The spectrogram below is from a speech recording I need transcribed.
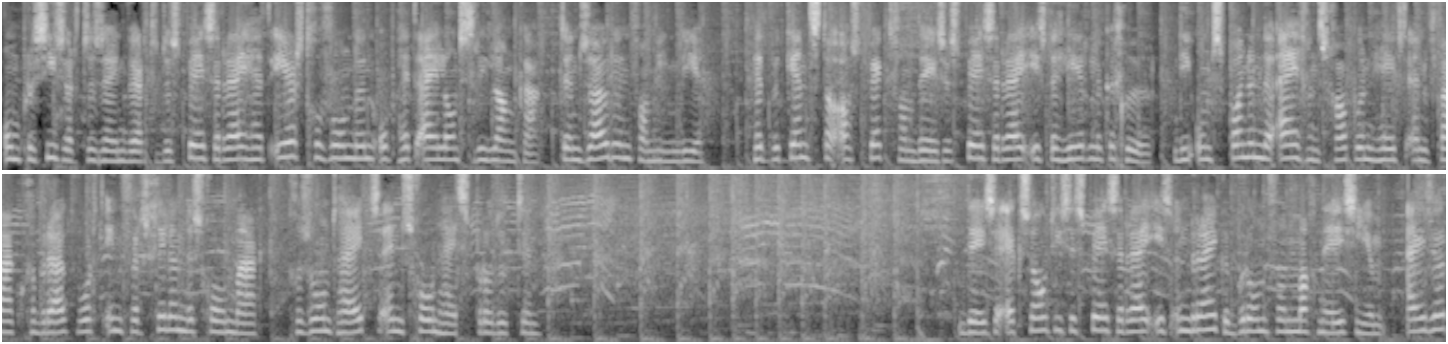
Om preciezer te zijn werd de specerij het eerst gevonden op het eiland Sri Lanka, ten zuiden van Indië. Het bekendste aspect van deze specerij is de heerlijke geur, die ontspannende eigenschappen heeft en vaak gebruikt wordt in verschillende schoonmaak, gezondheids- en schoonheidsproducten. Deze exotische specerij is een rijke bron van magnesium, ijzer,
